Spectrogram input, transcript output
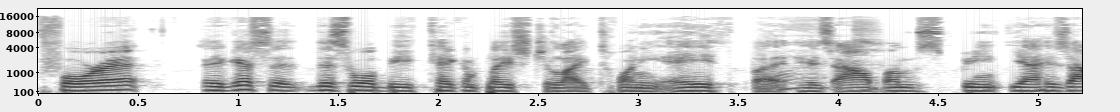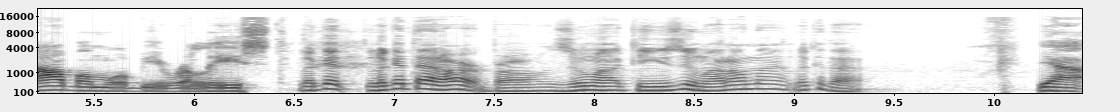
for it. I guess it, this will be taking place July 28th, but his album's being yeah, his album will be released. look at look at that art bro zoom out can you zoom out on that look at that Yeah,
